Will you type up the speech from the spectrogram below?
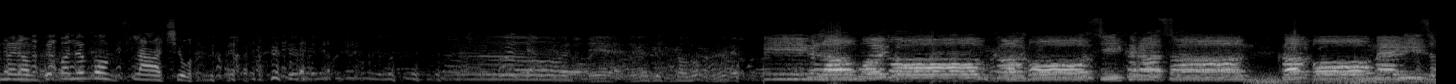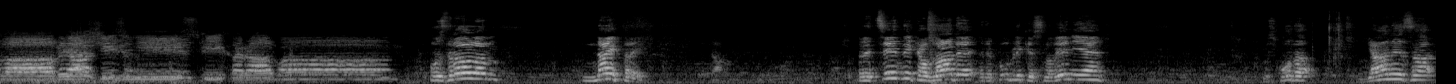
Pred kameram se pa ne bom slačil. Glav moj dom, kako si krasan, kako me izvabljaš iz nizkih ravan. Pozdravljam najprej predsednika vlade Republike Slovenije, gospoda Janeza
